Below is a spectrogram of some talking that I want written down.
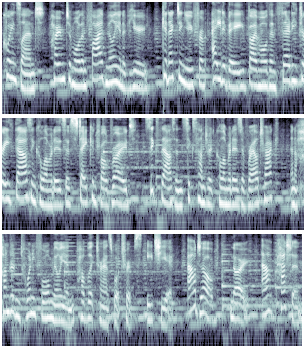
Queensland, home to more than 5 million of you, connecting you from A to B by more than 33,000 kilometres of state controlled road, 6,600 kilometres of rail track, and 124 million public transport trips each year. Our job, no, our passion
